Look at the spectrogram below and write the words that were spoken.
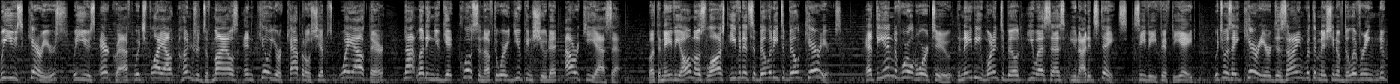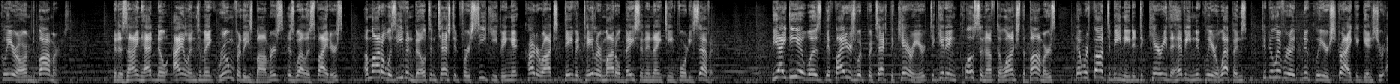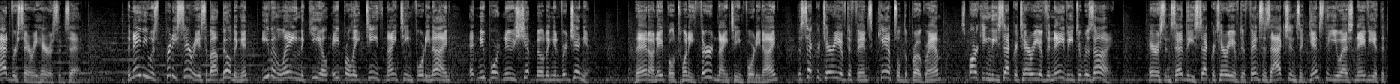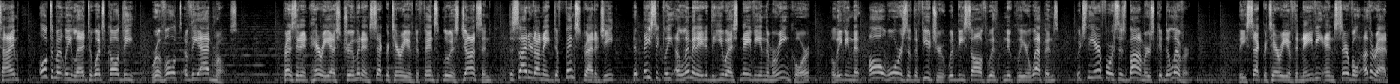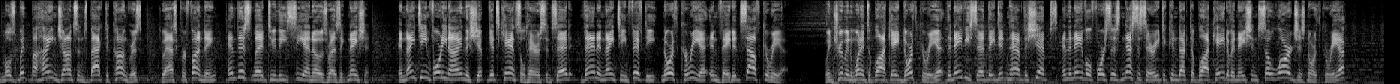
We use carriers, we use aircraft which fly out hundreds of miles and kill your capital ships way out there, not letting you get close enough to where you can shoot at our key asset. But the Navy almost lost even its ability to build carriers. At the end of World War II, the Navy wanted to build USS United States, CV 58, which was a carrier designed with the mission of delivering nuclear armed bombers. The design had no island to make room for these bombers, as well as fighters. A model was even built and tested for seakeeping at Carderock's David Taylor Model Basin in 1947. The idea was the fighters would protect the carrier to get in close enough to launch the bombers that were thought to be needed to carry the heavy nuclear weapons to deliver a nuclear strike against your adversary, Harrison said. The Navy was pretty serious about building it, even laying the keel April 18, 1949, at Newport News Shipbuilding in Virginia. Then, on April 23, 1949, the Secretary of Defense canceled the program, sparking the Secretary of the Navy to resign. Harrison said the Secretary of Defense's actions against the U.S. Navy at the time ultimately led to what's called the Revolt of the Admirals. President Harry S. Truman and Secretary of Defense Louis Johnson decided on a defense strategy that basically eliminated the U.S. Navy and the Marine Corps, believing that all wars of the future would be solved with nuclear weapons, which the Air Force's bombers could deliver. The Secretary of the Navy and several other admirals went behind Johnson's back to Congress to ask for funding, and this led to the CNO's resignation. In 1949, the ship gets canceled, Harrison said. Then in 1950, North Korea invaded South Korea. When Truman wanted to blockade North Korea, the Navy said they didn't have the ships and the naval forces necessary to conduct a blockade of a nation so large as North Korea.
